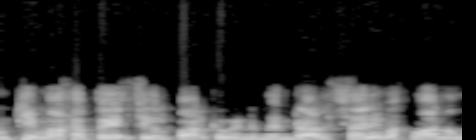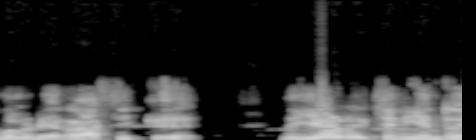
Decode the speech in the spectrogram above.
முக்கியமாக பயிற்சிகள் பார்க்க வேண்டும் என்றால் சனி பகவான் உங்களுடைய ராசிக்கு இந்த ஏழரை சனி என்று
